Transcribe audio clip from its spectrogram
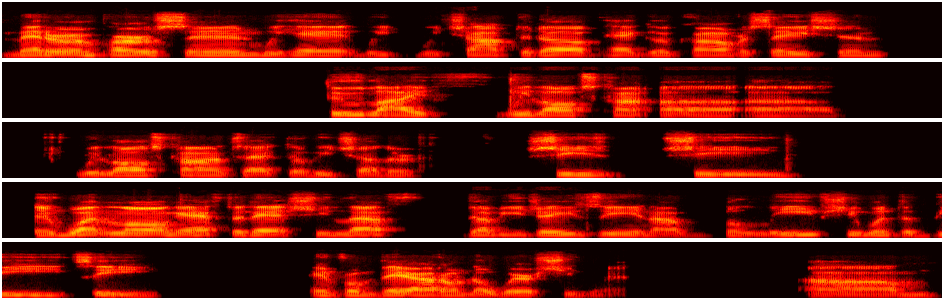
met her in person. We had we we chopped it up, had good conversation. Through life, we lost con- uh uh we lost contact of each other. She she it wasn't long after that she left WJZ and I believe she went to BET. And from there I don't know where she went. Um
